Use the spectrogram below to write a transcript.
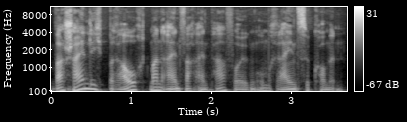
Wahrscheinlich braucht man einfach ein paar Folgen, um reinzukommen.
